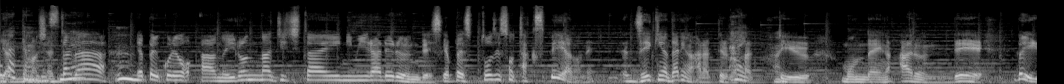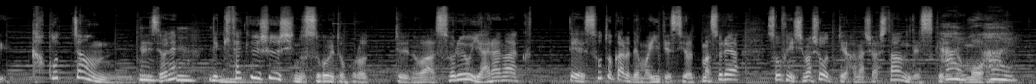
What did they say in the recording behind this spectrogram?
やってました。た。ただうんやっぱりこれをあのいろんな自治体に見られるんですがやっぱり当然そのタックスペイヤーのね税金は誰が払ってるのかっていう問題があるんで、やっぱり囲っちゃうんですよね。で北九州市のすごいところっていうのはそれをやらなくて外からでもいいですよ、まあ、それはそういうふうにしましょうっていう話はしたんですけれども、はいはい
